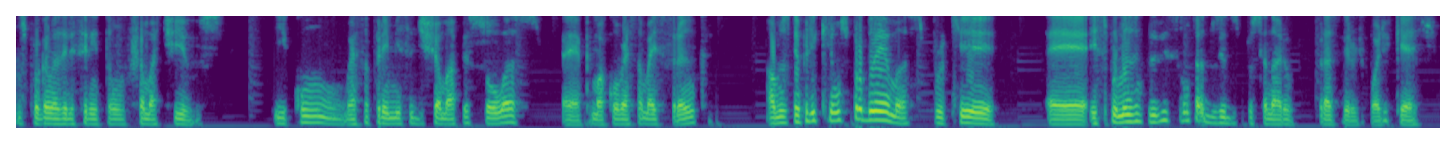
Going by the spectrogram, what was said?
os programas dele serem tão chamativos. E com essa premissa de chamar pessoas para uma conversa mais franca, ao mesmo tempo ele cria uns problemas, porque é, esses problemas inclusive são traduzidos para o cenário brasileiro de podcast.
